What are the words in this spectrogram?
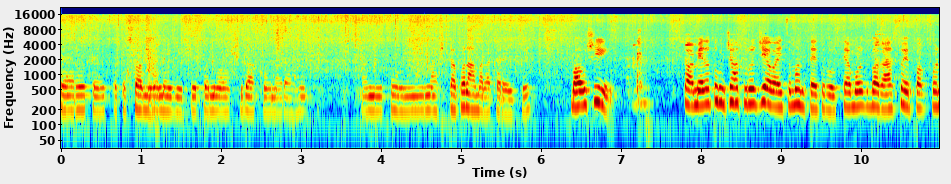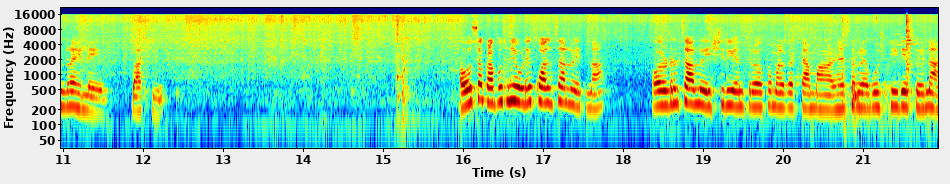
तयार होत आहेत. आता स्वामीला नैवेद्य पण मावशी दाखवणार आहे. आणि पोहे नाश्ता पण आम्हाला करायचे. मावशी स्वामी आता तुमच्या हातूनच जेवायचं म्हणतायत रोज. त्यामुळेच बघा स्वयंपाक पण राहिलाय बाकी. अहो सकाळपासून एवढे कॉल चालू आहेत ना. ऑर्डर चालू आहे श्रीयंत्र कमळगट्टा माळ ह्या सगळ्या गोष्टी देतोय ना.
